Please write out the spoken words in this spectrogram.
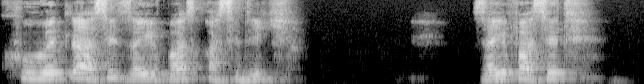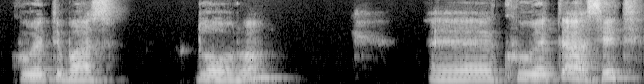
Kuvvetli asit, zayıf baz, asidik. Zayıf asit, kuvvetli baz, doğru. Ee, kuvvetli asit,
